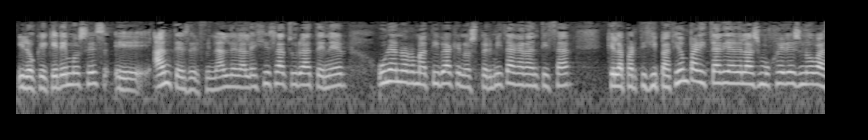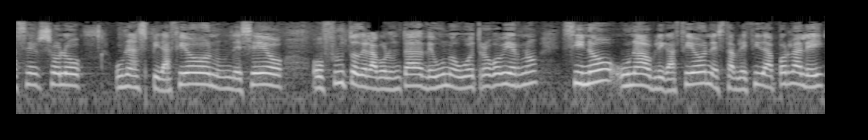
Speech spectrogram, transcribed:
y lo que queremos es, eh, antes del final de la legislatura, tener una normativa que nos permita garantizar que la participación paritaria de las mujeres no va a ser solo una aspiración, un deseo o fruto de la voluntad de uno u otro gobierno, sino una obligación establecida por la ley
